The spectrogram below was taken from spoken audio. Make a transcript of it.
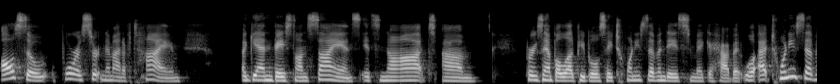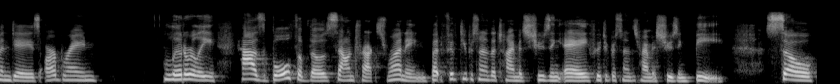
also for a certain amount of time again based on science it's not um, for example a lot of people will say 27 days to make a habit. Well at 27 days our brain literally has both of those soundtracks running but 50% of the time it's choosing a 50% of the time it's choosing b. So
